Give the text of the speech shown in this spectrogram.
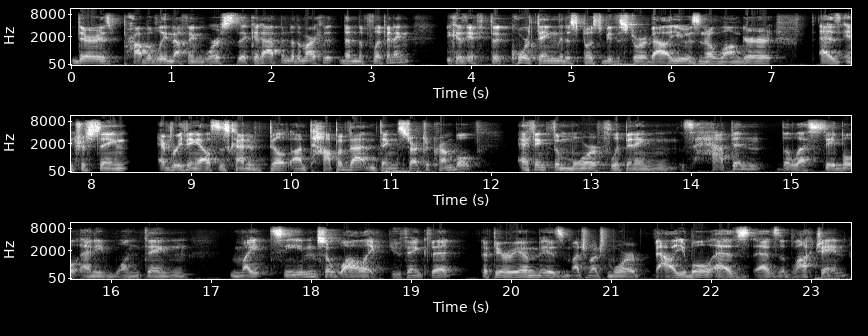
there is probably nothing worse that could happen to the market than the flippening because if the core thing that is supposed to be the store of value is no longer as interesting, everything else is kind of built on top of that and things start to crumble. I think the more flippenings happen, the less stable any one thing might seem. So while like you think that Ethereum is much much more valuable as as a blockchain,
